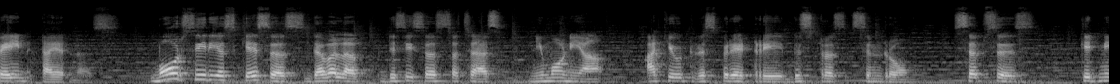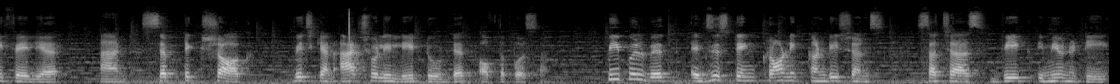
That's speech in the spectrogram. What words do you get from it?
pain, tiredness. More serious cases develop diseases such as pneumonia, acute respiratory distress syndrome, sepsis, kidney failure, and septic shock, which can actually lead to death of the person. People with existing chronic conditions such as weak immunity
